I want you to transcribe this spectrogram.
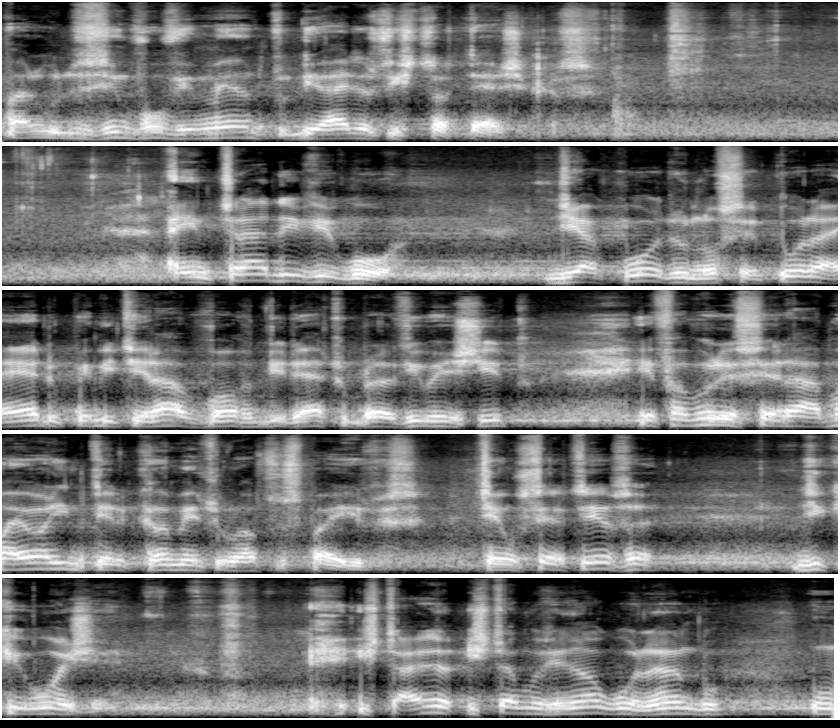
para o desenvolvimento de áreas estratégicas. A entrada em vigor de acordo no setor aéreo permitirá a voz direto Brasil-Egito e favorecerá maior intercâmbio entre nossos países. Tenho certeza de que hoje estamos inaugurando um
